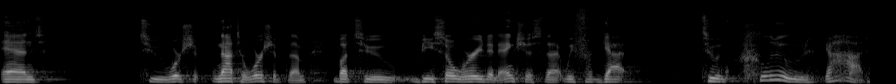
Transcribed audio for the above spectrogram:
and to worship, not to worship them, but to be so worried and anxious that we forget to include God.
